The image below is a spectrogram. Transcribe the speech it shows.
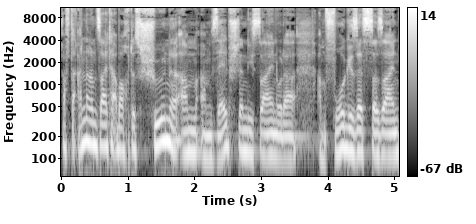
auf der anderen Seite aber auch das Schöne am, am Selbstständigsein oder am Vorgesetzter sein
